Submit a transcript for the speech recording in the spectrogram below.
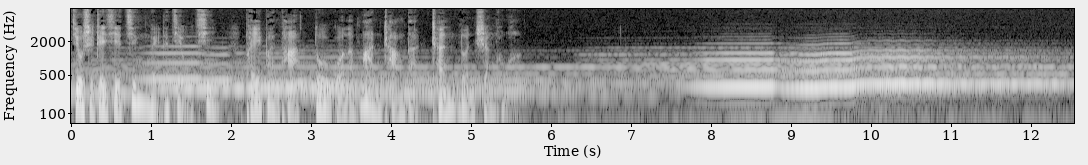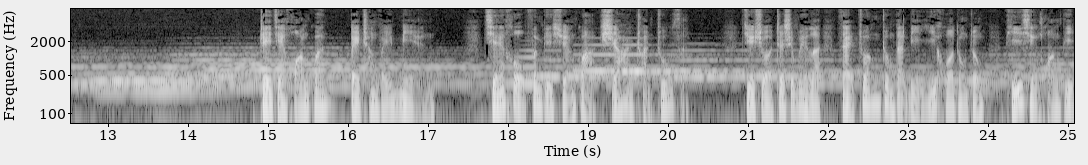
就是这些精美的酒器陪伴他度过了漫长的沉沦生活。这件皇冠被称为冕，前后分别悬挂十二串珠子。据说这是为了在庄重的礼仪活动中提醒皇帝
